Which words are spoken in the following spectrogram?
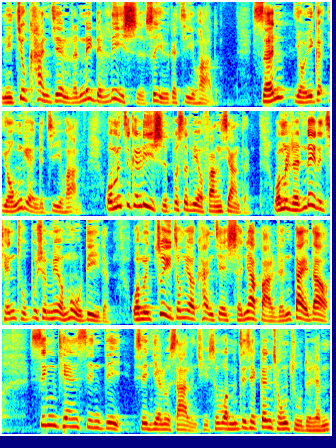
你就看见人类的历史是有一个计划的，神有一个永远的计划。我们这个历史不是没有方向的，我们人类的前途不是没有目的的。我们最终要看见神要把人带到新天新地、新耶路撒冷去。所以，我们这些跟从主的人，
